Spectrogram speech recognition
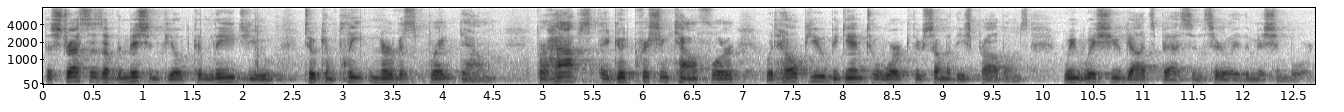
The stresses of the mission field could lead you to a complete nervous breakdown. Perhaps a good Christian counselor would help you begin to work through some of these problems. We wish you God's best. Sincerely, the Mission Board.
